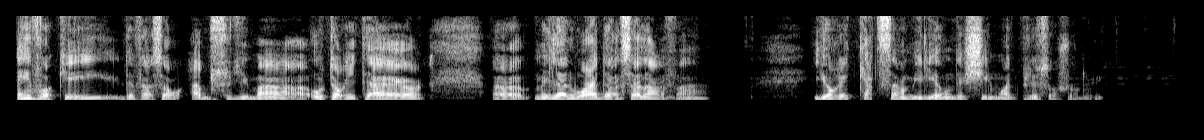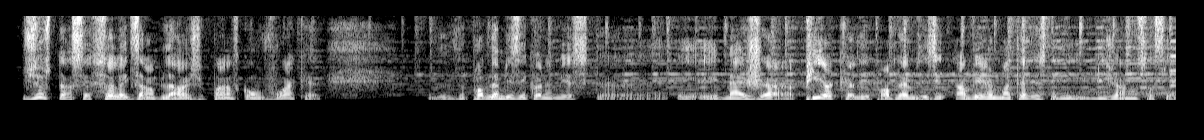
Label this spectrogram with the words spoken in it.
invoqué de façon absolument autoritaire, euh, mais la loi d'un seul enfant, il y aurait 400 millions de Chinois de plus aujourd'hui. Juste dans ce seul exemple-là, je pense qu'on voit que le problème des économistes euh, est, majeur, pire que les problèmes des environnementalistes et des gens sociaux.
